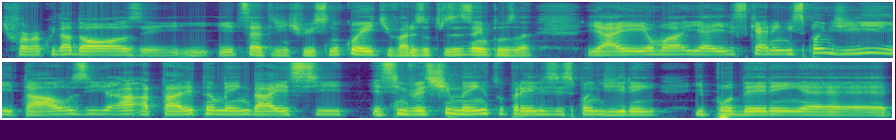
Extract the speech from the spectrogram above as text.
de forma cuidadosa e, e, e, etc. A gente viu isso no Quake, vários outros exemplos, né? E aí, uma, e aí eles querem expandir e tal, e a Atari também dá esse, esse investimento para eles expandirem e poderem é,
